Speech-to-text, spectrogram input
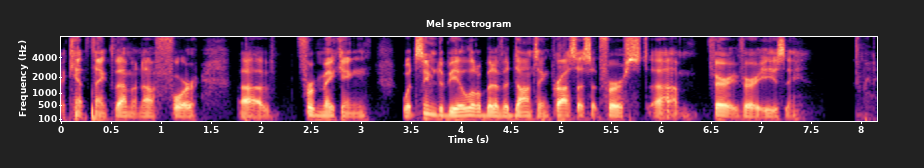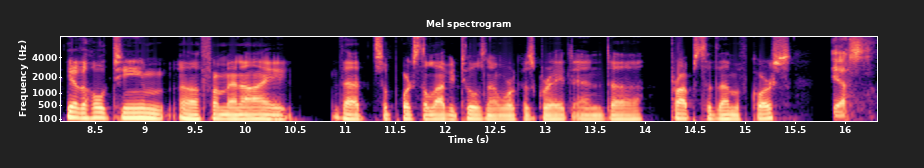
I can't thank them enough for uh, for making what seemed to be a little bit of a daunting process at first um, very very easy. Yeah, the whole team uh, from NI that supports the LabVIEW Tools Network is great, and uh, props to them, of course. Yes.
